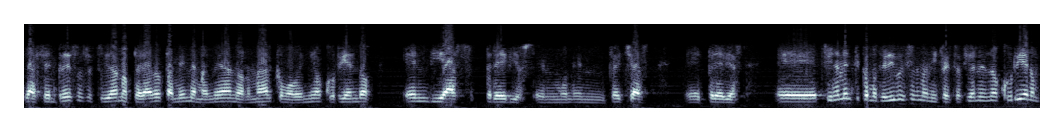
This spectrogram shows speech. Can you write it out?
las empresas estuvieron operando también de manera normal, como venía ocurriendo en días previos, en, fechas eh, previas. Eh, finalmente, como te digo, esas manifestaciones no ocurrieron.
